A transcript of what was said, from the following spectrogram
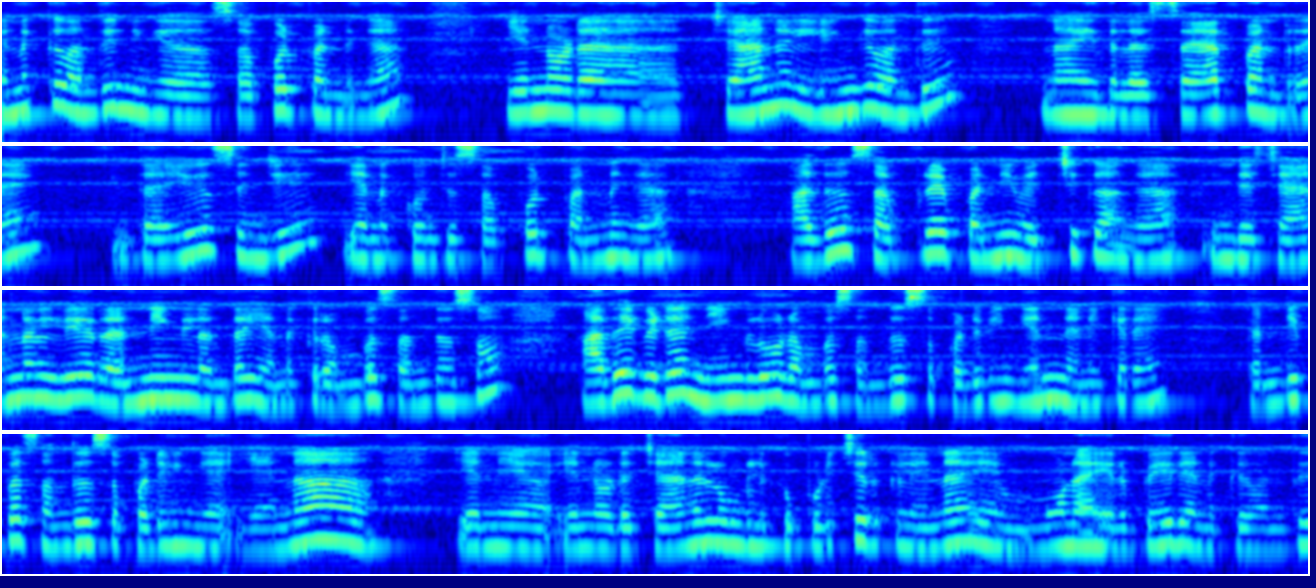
எனக்கு வந்து நீங்கள் சப்போர்ட் பண்ணுங்கள் என்னோட சேனல் லிங்கு வந்து நான் இதில் ஷேர் பண்ணுறேன் தயவு செஞ்சு எனக்கு கொஞ்சம் சப்போர்ட் பண்ணுங்கள் அதுவும் சப்ஸ்கிரைப் பண்ணி வச்சுக்காங்க. இந்த சேனல்லே ரன்னிங்கில் இருந்தால் எனக்கு ரொம்ப சந்தோஷம். அதை விட நீங்களும் ரொம்ப சந்தோஷப்படுவீங்கன்னு நினைக்கிறேன். கண்டிப்பாக சந்தோஷப்படுவீங்க. ஏன்னா என்னை என்னோடய சேனல் உங்களுக்கு பிடிச்சிருக்கலைன்னா மூணாயிரம் பேர் எனக்கு வந்து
